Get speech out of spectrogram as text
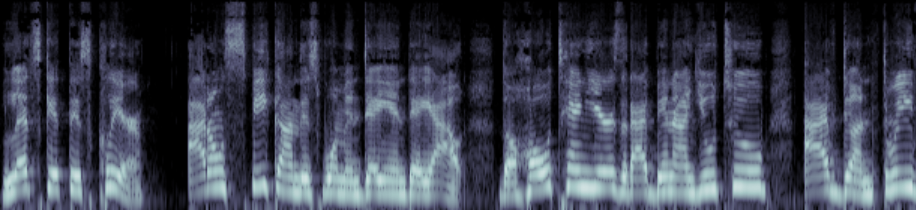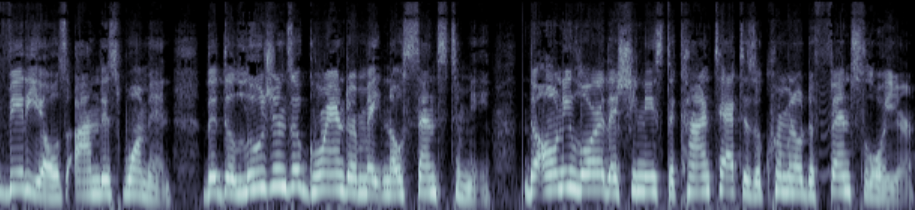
let's get this clear. I don't speak on this woman day in, day out. The whole 10 years that I've been on YouTube, I've done three videos on this woman. The delusions of grandeur make no sense to me. The only lawyer that she needs to contact is a criminal defense lawyer.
